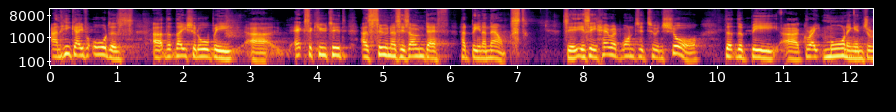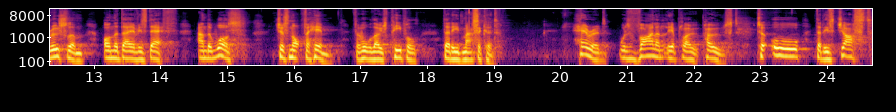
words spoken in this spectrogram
And he gave orders uh, that they should all be uh, executed as soon as his own death had been announced. See, you see, Herod wanted to ensure that there'd be uh, great mourning in Jerusalem on the day of his death. And there was, just not for him, for all those people that he'd massacred. Herod was violently opposed to all that is just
